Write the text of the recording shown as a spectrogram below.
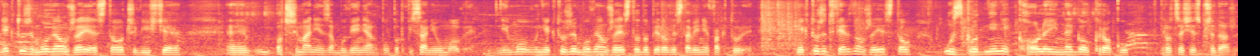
Niektórzy mówią, że jest to oczywiście e, otrzymanie zamówienia albo podpisanie umowy. Niektórzy mówią, że jest to dopiero wystawienie faktury. Niektórzy twierdzą, że jest to uzgodnienie kolejnego kroku w procesie sprzedaży.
